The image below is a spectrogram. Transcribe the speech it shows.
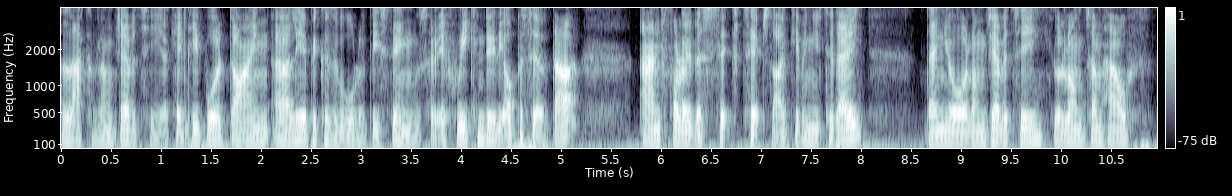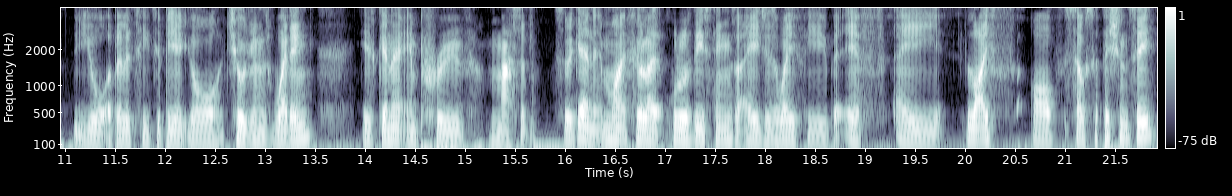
a lack of longevity. Okay, people are dying earlier because of all of these things. So if we can do the opposite of that, and follow the six tips that I've given you today, then your longevity, your long term health, your ability to be at your children's wedding is going to improve massively. So, again, it might feel like all of these things are ages away for you, but if a life of self sufficiency,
